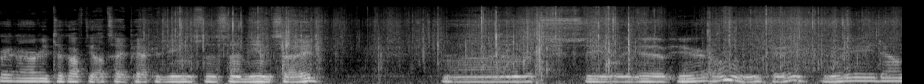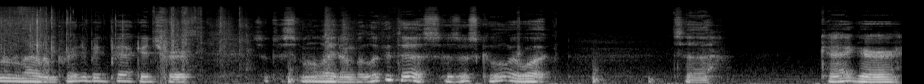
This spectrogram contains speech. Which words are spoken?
Alright, I already took off the outside packaging. This is on the inside. Uh, let's see what we have here. Oh, okay. Way down in the bottom. Pretty big package for such a small item, but look at this. Is this cool or what? It's a Geiger,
